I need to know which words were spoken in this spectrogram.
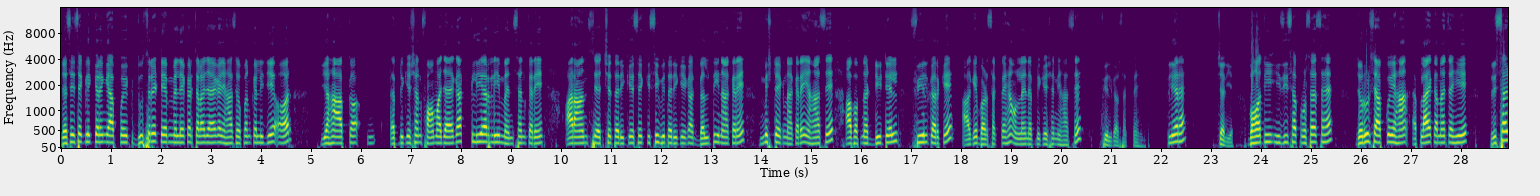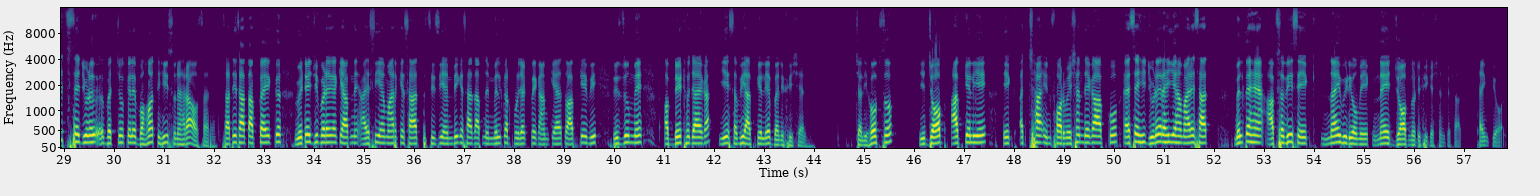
जैसे इसे क्लिक करेंगे, आपको एक दूसरे टैब में लेकर चला जाएगा, यहाँ से ओपन कर लीजिए और यहाँ आपका एप्लीकेशन फॉर्म आ जाएगा। क्लियरली मेंशन करें, आराम से अच्छे तरीके से, किसी भी तरीके का गलती ना करें मिस्टेक ना करें, यहाँ से आप अपना डिटेल फिल करके आगे बढ़ सकते हैं ऑनलाइन एप्लीकेशन यहाँ से फिल कर सकते हैं। क्लियर है? चलिए, बहुत ही इजी सा प्रोसेस है। ज़रूर से आपको यहाँ अप्लाई करना चाहिए। रिसर्च से जुड़े बच्चों के लिए बहुत ही सुनहरा अवसर है। साथ ही साथ आपका एक वेटेज भी बढ़ेगा कि आपने आईसीएमआर के साथ सीसीएमबी के साथ आपने मिलकर प्रोजेक्ट पे काम किया है तो आपके भी रिज्यूम में अपडेट हो जाएगा। ये सभी आपके लिए बेनिफिशियल है। चलिए होप सो ये जॉब आपके लिए एक अच्छा इन्फॉर्मेशन देगा आपको। ऐसे ही जुड़े रहिए हमारे साथ। मिलते हैं आप सभी से एक नए वीडियो में एक नए जॉब नोटिफिकेशन के साथ। Thank you all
